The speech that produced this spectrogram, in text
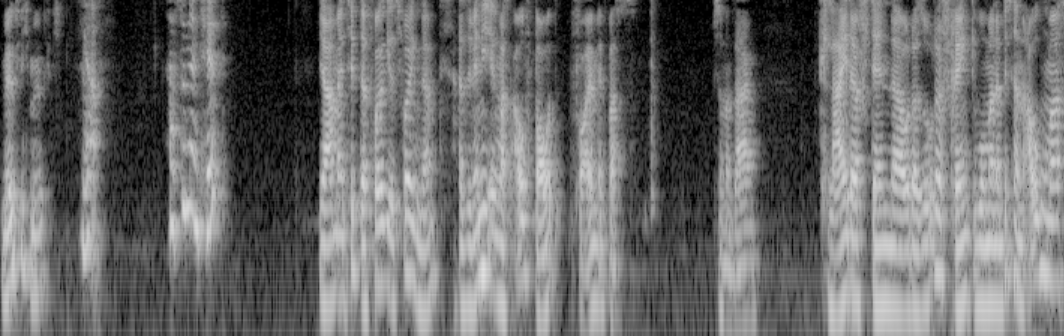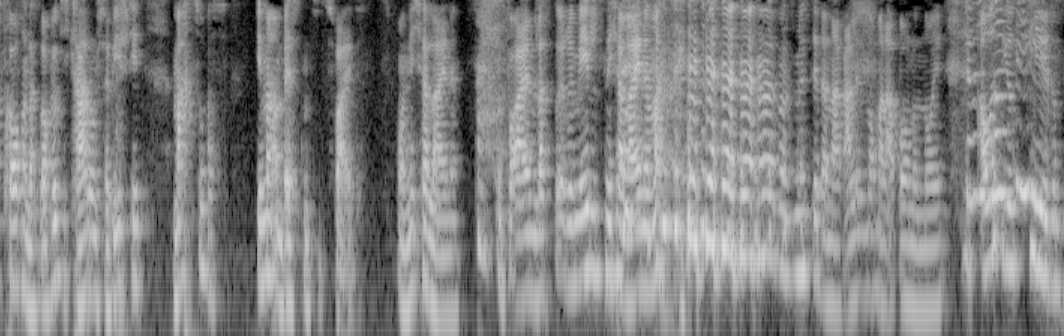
möglich, möglich. Ja. Hast du einen Tipp? Ja, mein Tipp der Folge ist folgender. Also wenn ihr irgendwas aufbaut, vor allem etwas, wie soll man sagen, Kleiderständer oder so oder Schränke, wo man ein bisschen ein Augenmaß braucht und dass es auch wirklich gerade und stabil steht, macht sowas immer am besten zu zweit und nicht alleine. Und vor allem lasst eure Mädels nicht alleine machen. Sonst müsst ihr danach alles nochmal abbauen und neu ausjustieren. So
